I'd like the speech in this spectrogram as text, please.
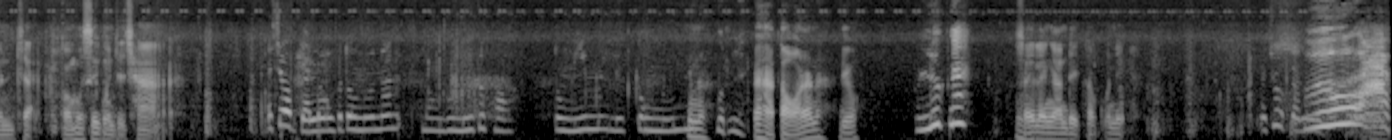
มันจะความรู้สึกมันจะชาไอโชคอย่าลงไปตรงนู้นนั่นลงตรงนี้ก็พอ ตรงนี้ไม่ลึกตรงนู้นนี่นะหมดเลยไปหาต่อแล้วนะเดี๋ยว มันลึกนะ ใช้แรงงานเด็กครับวันนี้ไอโชคจะลง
